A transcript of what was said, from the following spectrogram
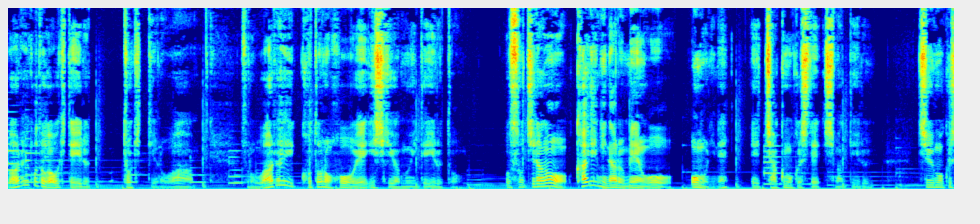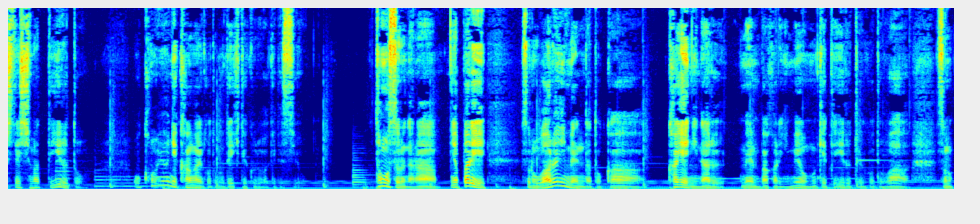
悪いことが起きている時っていうのはその悪いことの方へ意識が向いていると。そちらの影になる面を主にね着目してしまっている。注目してしまっていると。このように考えることもできてくるわけですよ。ともするならやっぱりその悪い面だとか影になる面ばかりに目を向けているということはその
